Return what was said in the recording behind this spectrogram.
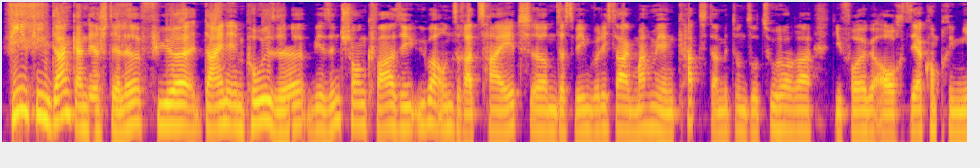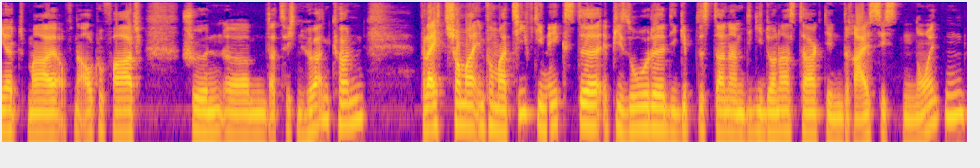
vielen, vielen Dank an der Stelle für deine Impulse. Wir sind schon quasi über unserer Zeit. Ähm, deswegen würde ich sagen, machen wir einen Cut, damit unsere Zuhörer die Folge auch sehr komprimiert mal auf einer Autofahrt schön ähm, dazwischen hören können. Vielleicht schon mal informativ, die nächste Episode, die gibt es dann am Digi-Donnerstag, den 30.09.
